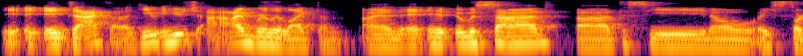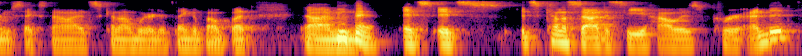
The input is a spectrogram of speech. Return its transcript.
Exactly. Like he, he was, I really liked him, and it, it, it was sad uh, to see. You know, he's 36 now. It's kind of weird to think about, but um, it's it's it's kind of sad to see how his career ended.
